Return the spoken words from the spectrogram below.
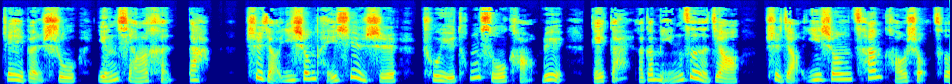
这本书影响很大。赤脚医生培训时，出于通俗考虑，给改了个名字，叫《赤脚医生参考手册》。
